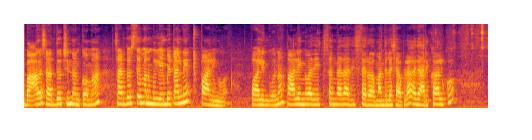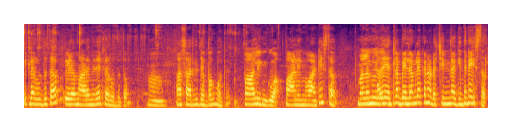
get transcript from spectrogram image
బాగా సర్ది వచ్చింది అనుకో అమ్మ. సర్ది వస్తే మనం ఏం పెట్టాలని? పాలింగువ. పాలింగువనా? పాలింగువ తెచ్చాం కదా అది ఇస్తారు ఆ మందుల షాప్లో. అది అరికాలకు ఇట్లా రుద్దుతారు ఈడ మాడ మీద ఇట్లా రుద్దుతాం. ఆ, సర్ది దెబ్బకు పోతుంది. పాలింగువ. పాలింగువ అంటే ఇస్తారు. మళ్ళీ నువ్వు అది ఎంట్లో బెల్లం లెక్కనే ఉంటుంది చిన్న గింతనే ఇస్తారు.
